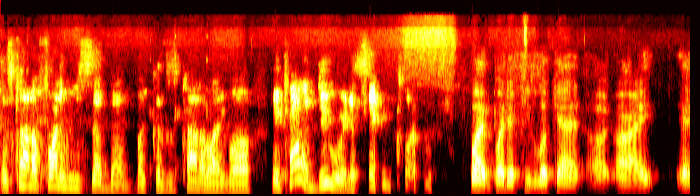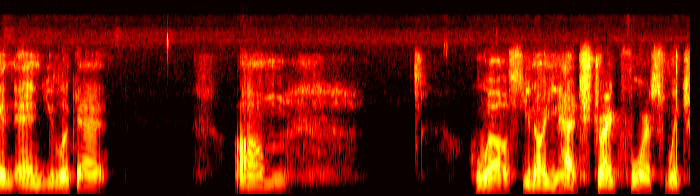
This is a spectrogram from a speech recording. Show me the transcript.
it's kind of funny we said that because it's kind of like, well, they kind of do wear the same clothes. But but if you look at uh, all right, and and you look at um who else? You know, you had Strike Force, which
